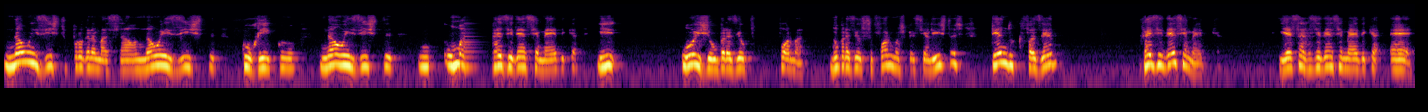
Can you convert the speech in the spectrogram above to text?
não existe programação, não existe currículo, não existe uma residência médica e hoje o Brasil forma, no Brasil se formam especialistas tendo que fazer residência médica. E essa residência médica é,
